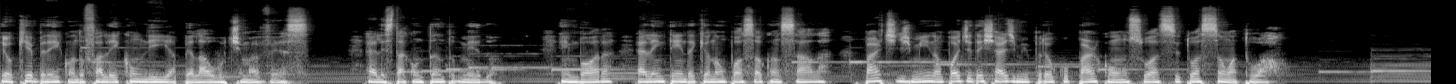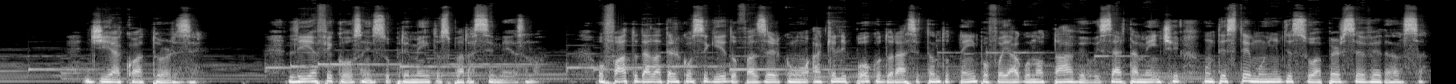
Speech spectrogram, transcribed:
Eu quebrei quando falei com Lia pela última vez. Ela está com tanto medo. Embora ela entenda que eu não possa alcançá-la, parte de mim não pode deixar de me preocupar com sua situação atual. Dia 14 Lia ficou sem suprimentos para si mesma. O fato dela ter conseguido fazer com aquele pouco durasse tanto tempo foi algo notável e certamente um testemunho de sua perseverança.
